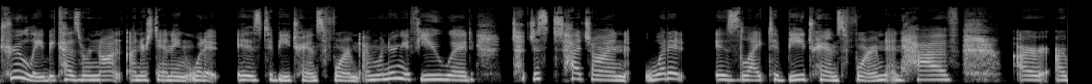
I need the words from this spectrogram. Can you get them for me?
truly because we're not understanding what it is to be transformed. I'm wondering if you would t- just touch on what it is like to be transformed and have our, our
